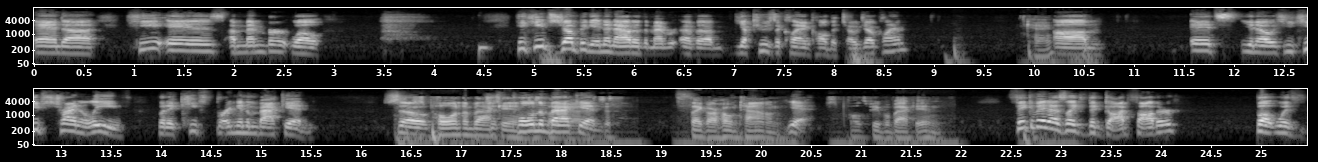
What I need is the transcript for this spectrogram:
and uh, he is a member. Well, he keeps jumping in and out of the member of a yakuza clan called the Tojo clan. Okay. Um, it's you know he keeps trying to leave, but it keeps bringing him back in. So just pulling them back just in. pulling them like back a- in. Just, it's like our hometown. yeah, Just pulls people back in. think of it as like the Godfather, but with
